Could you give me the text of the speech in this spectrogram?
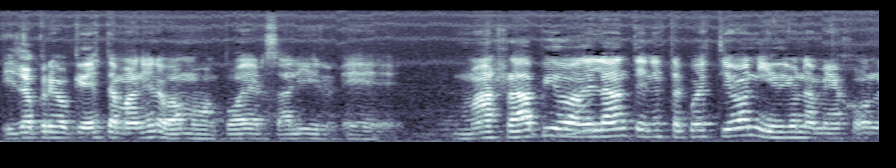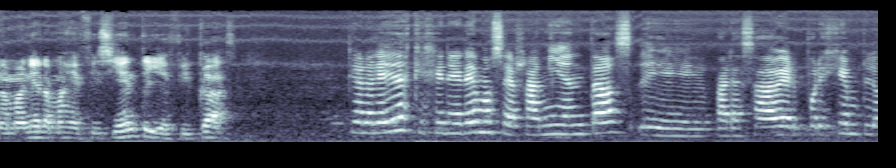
Y yo creo que de esta manera vamos a poder salir eh, más rápido adelante en esta cuestión y de una mejor, una manera más eficiente y eficaz. La idea es que generemos herramientas eh, para saber, por ejemplo,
